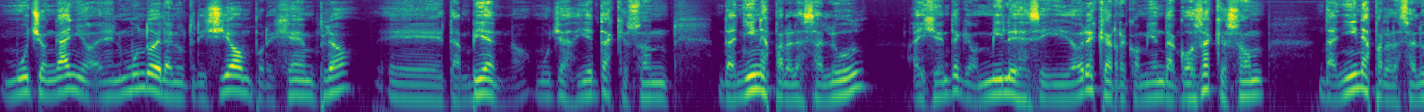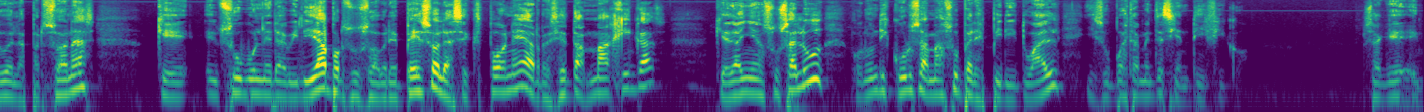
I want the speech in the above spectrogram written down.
mucho engaño. En el mundo de la nutrición, por ejemplo, eh, también, ¿no? Muchas dietas que son dañinas para la salud. Hay gente que con miles de seguidores que recomienda cosas que son dañinas para la salud de las personas, que su vulnerabilidad por su sobrepeso las expone a recetas mágicas que dañan su salud con un discurso además súper espiritual y supuestamente científico. O sea que eh,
